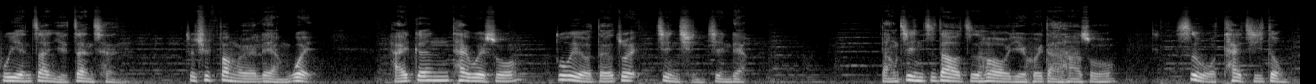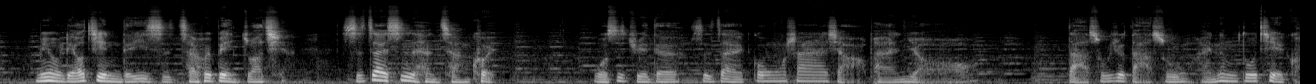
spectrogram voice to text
呼延赞也赞成，就去放了两位，还跟太尉说：“多有得罪，敬请见谅。”党进知道之后，也回答他说：“是我太激动，没有了解你的意思，才会被你抓起来。”实在是很惭愧。我是觉得是在攻杀小朋友，打输就打输，还那么多借口。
